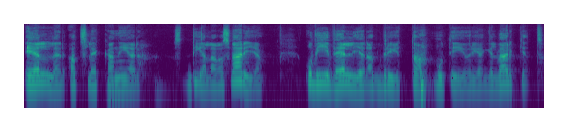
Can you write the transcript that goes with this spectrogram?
eller att släcka ner delar av Sverige. Och vi väljer att bryta mot EU-regelverket.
